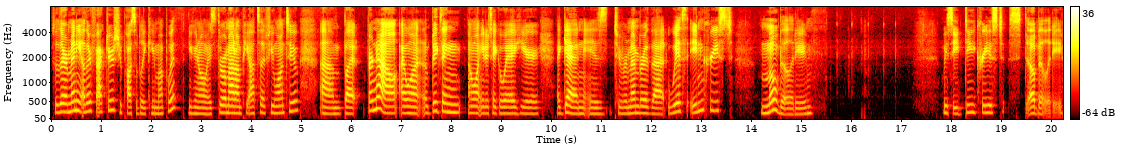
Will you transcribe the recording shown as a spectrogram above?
So there are many other factors you possibly came up with. You can always throw them out on Piazza if you want to. Um, but for now, I want a big thing I want you to take away here again is to remember that with increased mobility, we see decreased stability.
